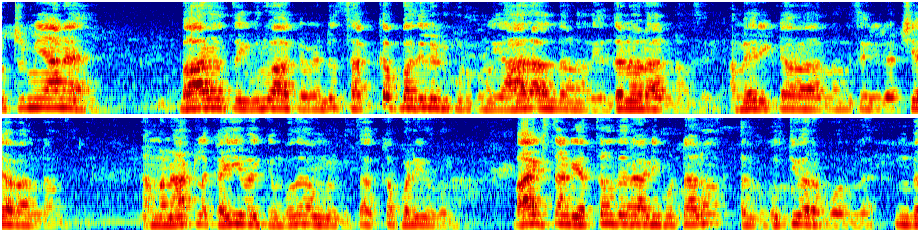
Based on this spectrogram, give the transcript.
ஒற்றுமையான பாரதத்தை உருவாக்க வேண்டும். சக்க பதிலடி கொடுக்கணும். யாராக இருந்தாலும் அது எந்த நாடாக இருந்தாலும் சரி. அமெரிக்காவாக இருந்தாலும் சரி ரஷ்யாவாக இருந்தாலும் சரி. நம்ம நாட்டில் கை வைக்கும்போது அவங்களுக்கு தக்க படி வரும் பாகிஸ்தான் எத்தனை தடவை அடிபட்டாலும் அதுக்கு புத்தி வர போகிறதில்ல இந்த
